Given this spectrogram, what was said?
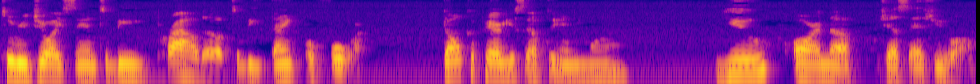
to rejoice in, to be proud of, to be thankful for. Don't compare yourself to anyone. You are enough just as you are.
